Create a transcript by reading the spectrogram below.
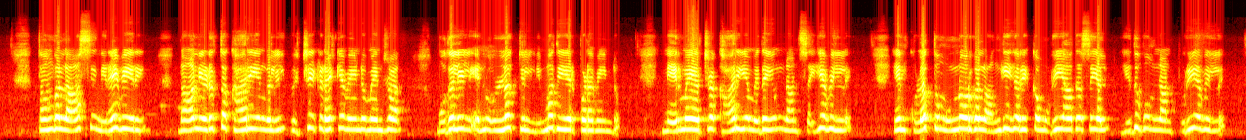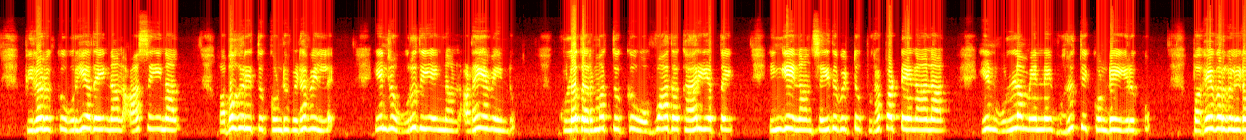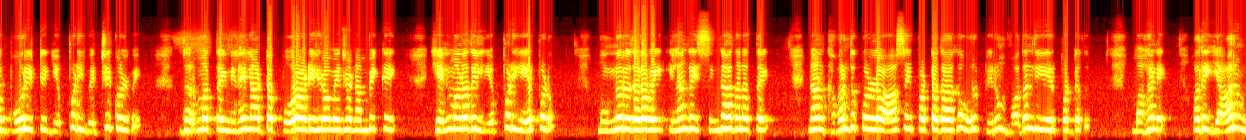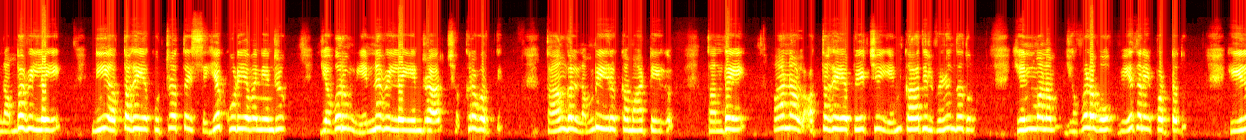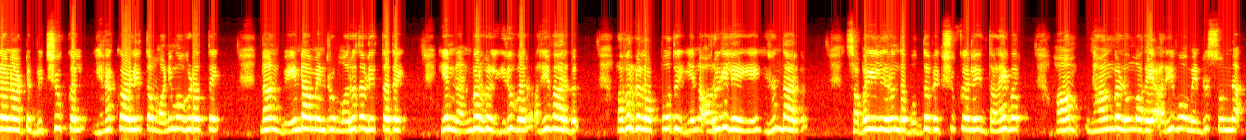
தங்கள் ஆசி நிறைவேறி நான் எடுத்த காரியங்களில் வெற்றி கிடைக்க வேண்டும் என்றால் முதலில் என் உள்ளத்தில் நிம்மதி ஏற்பட வேண்டும். நேர்மையற்ற காரியம் எதையும் நான் செய்யவில்லை. என் குலத்து முன்னோர்கள் அங்கீகரிக்க முடியாத செயல் எதுவும் நான் புரியவில்லை. பிறருக்கு உரியதை நான் ஆசையினால் அபகரித்துக் கொண்டு விடவில்லை. என்ற உறுதியை நான் அடைய வேண்டும். குல தர்மத்துக்கு ஒவ்வாத காரியத்தை இங்கே நான் செய்துவிட்டு புறப்பட்டேனானால் என் உள்ளம் என்னை வருத்தி கொண்டே இருக்கும். பகைவர்களிடம் போரிட்டு எப்படி வெற்றி கொள்வேன்? தர்மத்தை நிலைநாட்ட போராடுகிறோம் என்ற நம்பிக்கை என் மனதில் எப்படி ஏற்படும்? முன்னொரு தடவை இலங்கை சிங்காதனத்தை நான் கவர்ந்து கொள்ள ஆசைப்பட்டதாக ஒரு பெரும் வதந்தி ஏற்பட்டது. மகனே அதை யாரும் நம்பவில்லையே நீ அத்தகைய குற்றத்தை செய்யக்கூடியவன் என்று எவரும் எண்ணவில்லை என்றார் சக்கரவர்த்தி. தாங்கள் நம்பி இருக்க மாட்டீர்கள். தந்தையே ஆனால் அத்தகைய பேச்சு என் காதில் விழுந்ததும் என் மனம் எவ்வளவோ வேதனைப்பட்டது. ஈழ நாட்டு பிக்ஷுக்கள் எனக்கு அளித்த மணிமுகுடத்தை நான் வேண்டாம் என்று மறுதளித்ததை என் நண்பர்கள் இருவர் அறிவார்கள். அவர்கள் அப்போது என் அருகிலேயே இருந்தார்கள். சபையில் இருந்த புத்த பிக்ஷுக்களின் தலைவர் ஆம் நாங்களும் அதை அறிவோம் என்று சொன்னார்.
